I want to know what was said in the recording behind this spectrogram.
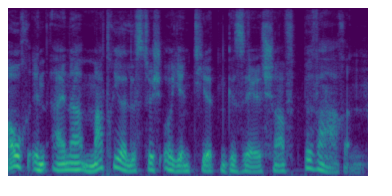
auch in einer materialistisch orientierten Gesellschaft bewahren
